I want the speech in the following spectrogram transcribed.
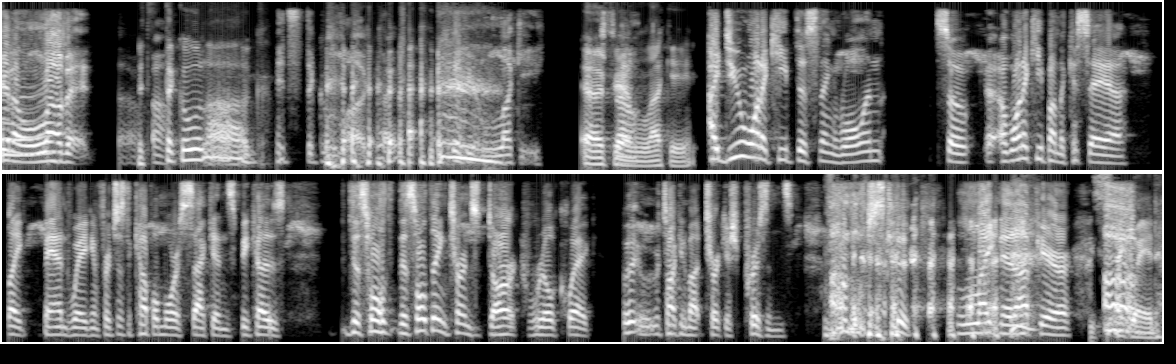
gonna love it. So, It's oh, the gulag. it's the gulag, right? if you're lucky. Oh, if you're lucky. I do want to keep this thing rolling. So I want to keep on the Kaseya like bandwagon for just a couple more seconds because this whole this whole thing turns dark real quick. We- We're talking about Turkish prisons. Um, we're just gonna lighten it up here. Segwayed.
